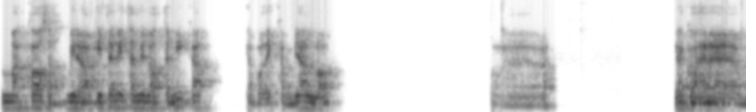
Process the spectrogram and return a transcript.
más cosas. Mira, aquí tenéis también los técnicas, que podéis cambiarlos. Pues, voy a coger,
